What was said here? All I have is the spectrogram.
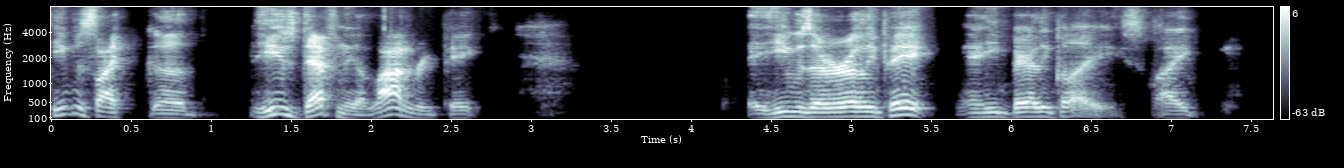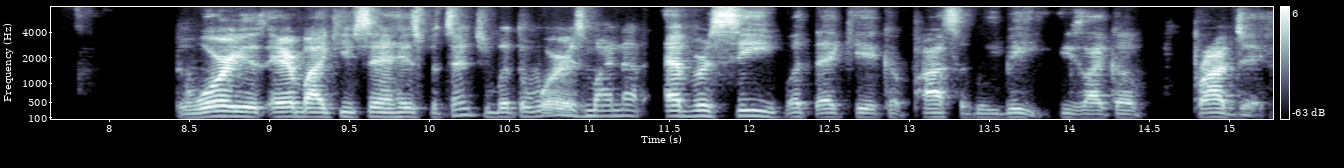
He was like uh he was definitely a lottery pick. He was an early pick and he barely plays. Like the Warriors, everybody keeps saying his potential, but the Warriors might not ever see what that kid could possibly be. He's like a project.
